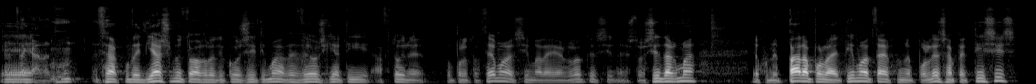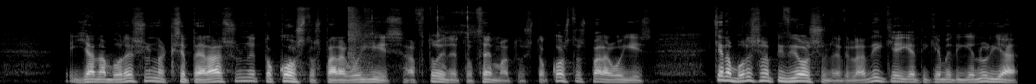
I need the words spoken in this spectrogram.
Ε, θα κουβεντιάσουμε το αγροτικό ζήτημα, βεβαίως γιατί αυτό είναι το πρώτο θέμα. Σήμερα οι αγρότες είναι στο Σύνταγμα. Έχουν πάρα πολλά αιτήματα, έχουν πολλές απαιτήσεις για να μπορέσουν να ξεπεράσουν το κόστος παραγωγής. Αυτό είναι το θέμα τους, το κόστος παραγωγής. Και να μπορέσουν να επιβιώσουν δηλαδή και γιατί και με την καινούρια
